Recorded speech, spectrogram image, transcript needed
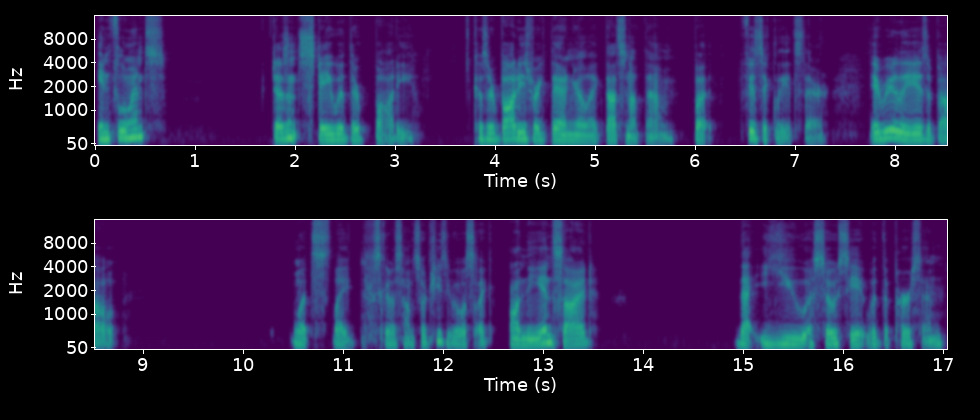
influence doesn't stay with their body. Because their body's right there and you're like that's not them. But physically it's there. It really is about what's like it's gonna sound so cheesy but what's like on the inside that you associate with the person.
